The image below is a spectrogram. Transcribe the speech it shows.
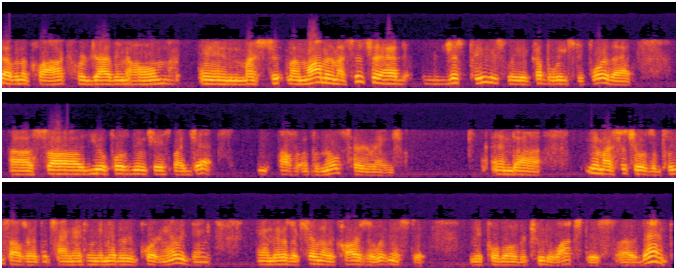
seven o'clock. We're driving home, and my my mom and my sister had just previously, a couple weeks before that, uh, saw UFOs being chased by jets off of the military range. And uh, you know, my sister was a police officer at the time. And I can give me the report and everything. And there was like seven other cars that witnessed it. And they pulled over two to watch this uh, event.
